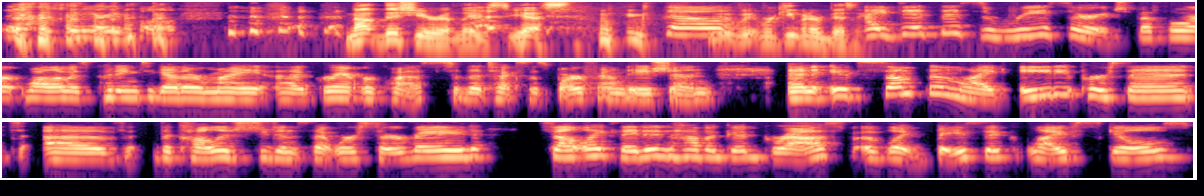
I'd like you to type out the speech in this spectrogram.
plate is very full. Not this year, at least. Yes. So We- We're keeping her busy. I did this research before while I was putting together my uh, grant request to the Texas Bar Foundation. And it's something like 80% of the college students that were surveyed felt like they didn't have a good grasp of like basic life skills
